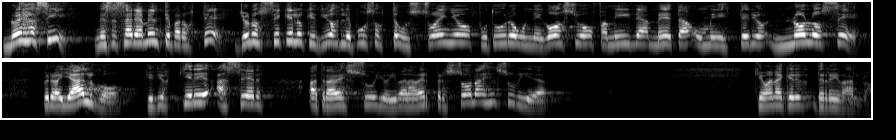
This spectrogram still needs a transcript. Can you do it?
no es así necesariamente para usted. Yo no sé qué es lo que Dios le puso a usted, un sueño futuro, un negocio, familia, meta, un ministerio, no lo sé. Pero hay algo que Dios quiere hacer a través suyo y van a haber personas en su vida que van a querer derribarlo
